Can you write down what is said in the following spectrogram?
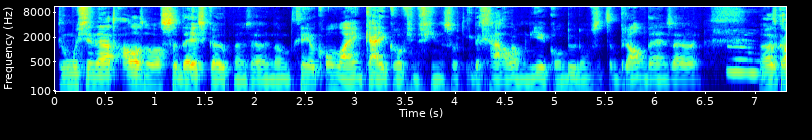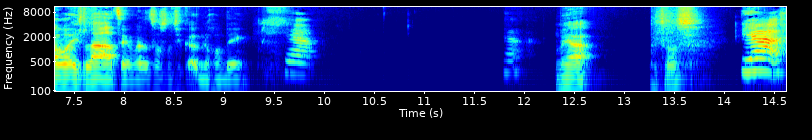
Toen moest je inderdaad alles nog als cd's kopen en zo. En dan ging je ook online kijken of je misschien een soort illegale manier kon doen om ze te branden en zo. Hmm. Maar dat kwam wel iets later, maar dat was natuurlijk ook nog een ding. Ja. Maar ja, dat was... Ja,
